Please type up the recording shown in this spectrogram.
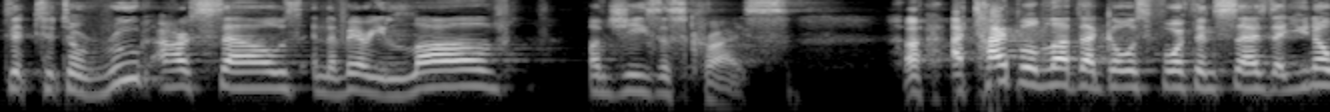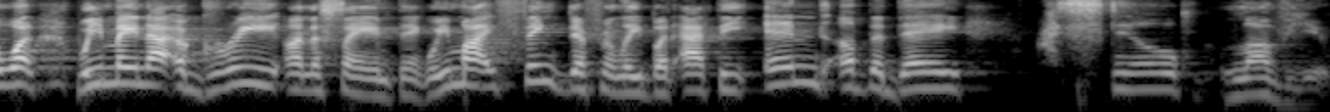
to, to, to root ourselves in the very love of Jesus Christ. a type of love that goes forth and says that, you know what, we may not agree on the same thing. We might think differently, but at the end of the day, I still love you.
